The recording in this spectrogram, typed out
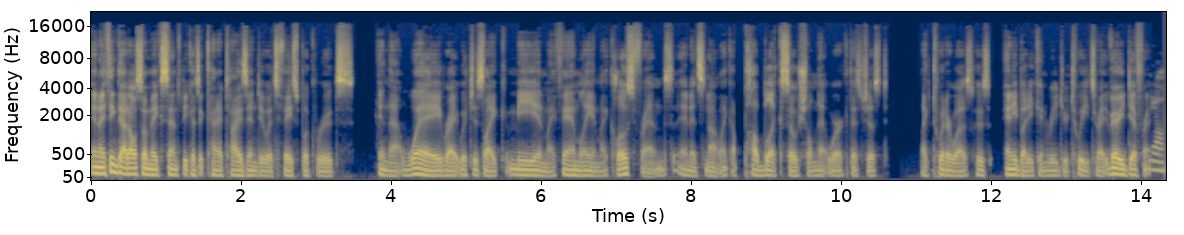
and I think that also makes sense because it kind of ties into its Facebook roots in that way, right? Which is like me and my family and my close friends. And it's not like a public social network that's just like Twitter was, who's anybody can read your tweets, right? Very different. Yeah.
